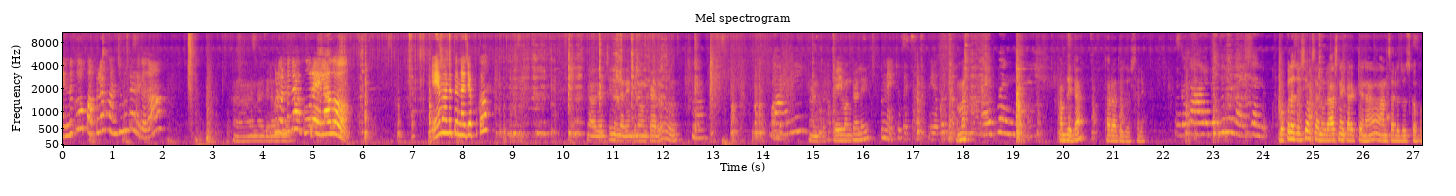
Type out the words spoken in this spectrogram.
ఎందుకు? పప్పులకు మంచిగా ఉంటది కదా. ఆ, నాకు ఇప్పుడు వండుతా కూర ఎలాగో. ఏం వండుతున్నా చెప్పుకో. నాకు తెలిసి నిన్న తెంపిన వంకాయలు. ఏ వంకాయలు? అమ్మా. అయిపోయింది. కంప్లీటా? తర్వాత చూస్తలే. బుక్లో చూసి ఒకసారి నువ్వు రాసినవి కరెక్టేనా? ఆన్సర్లు చూసుకోపో.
